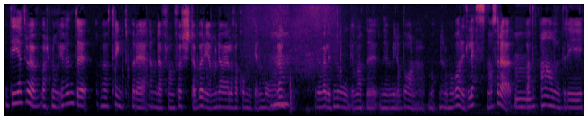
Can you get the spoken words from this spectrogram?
det tror jag har varit nog, jag vet inte om jag har tänkt på det ända från första början, men det har i alla fall kommit genom åren. Mm. Jag är väldigt noga med att när, när mina barn när de har varit ledsna och sådär, Mm. att aldrig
